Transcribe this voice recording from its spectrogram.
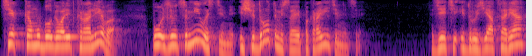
Те, к кому благоволит королева, пользуются милостями и щедротами своей покровительницы. Дети и друзья царя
